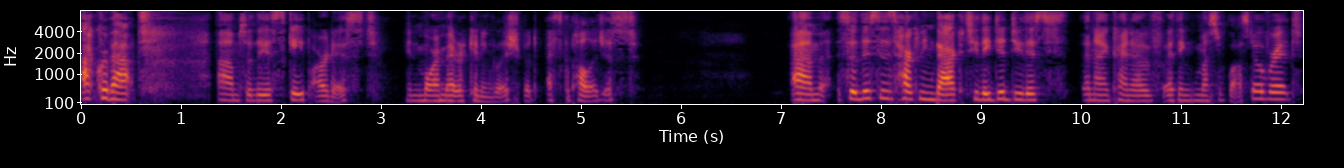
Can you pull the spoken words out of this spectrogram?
acrobat, um, so the escape artist in more American English, but escapologist. Um, so this is harkening back to they did do this, and I kind of I think must have glossed over it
